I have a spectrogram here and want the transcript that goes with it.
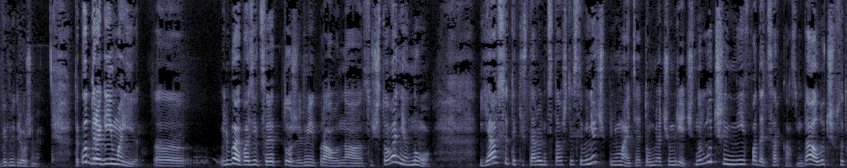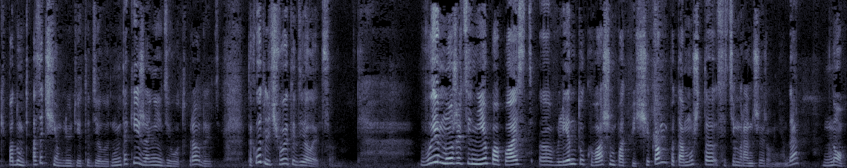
ведмедрежами. Так вот, дорогие мои, э, любая позиция тоже имеет право на существование, но я все-таки сторонница того, что если вы не очень понимаете о том, о чем речь, но лучше не впадать в сарказм, да, лучше все-таки подумать, а зачем люди это делают? Ну, не такие же они идиоты, правда ведь? Так вот, для чего это делается? Вы можете не попасть э, в ленту к вашим подписчикам, потому что система ранжирования, да? Но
